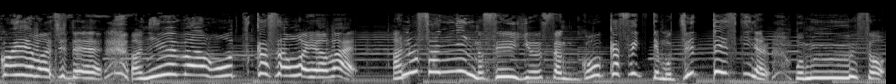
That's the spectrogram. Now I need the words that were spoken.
こいいマジで。アニメ版大塚さんはやばい。あの3人の声優さん豪華すぎてもう絶対好きになる。ワムーそ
